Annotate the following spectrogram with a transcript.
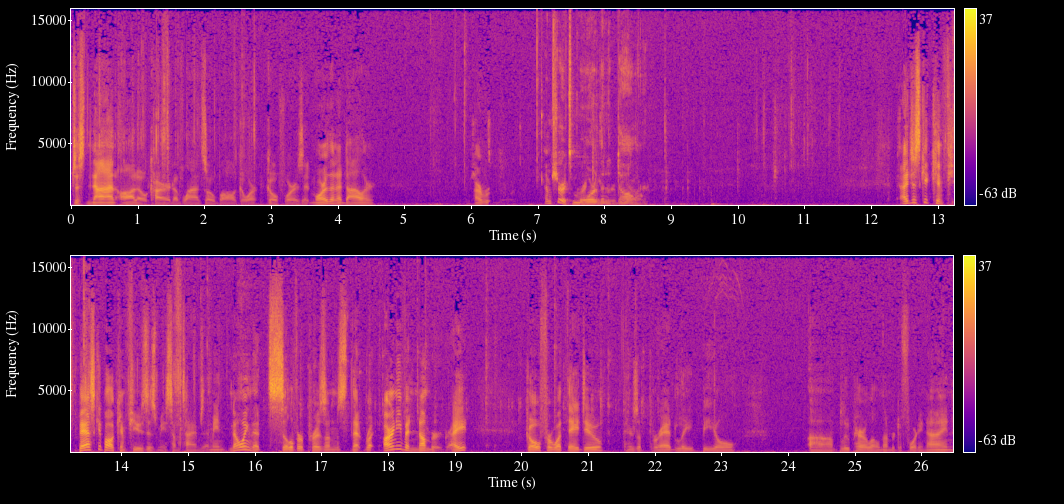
just non-auto card of Lonzo Ball go go for? Is it more than a dollar? Are, I'm sure it's more than a Rubio. dollar. I just get confu- basketball confuses me sometimes. I mean, knowing that silver prisms that aren't even numbered, right? Go for what they do. Here's a Bradley Beal uh, blue parallel number to 49.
